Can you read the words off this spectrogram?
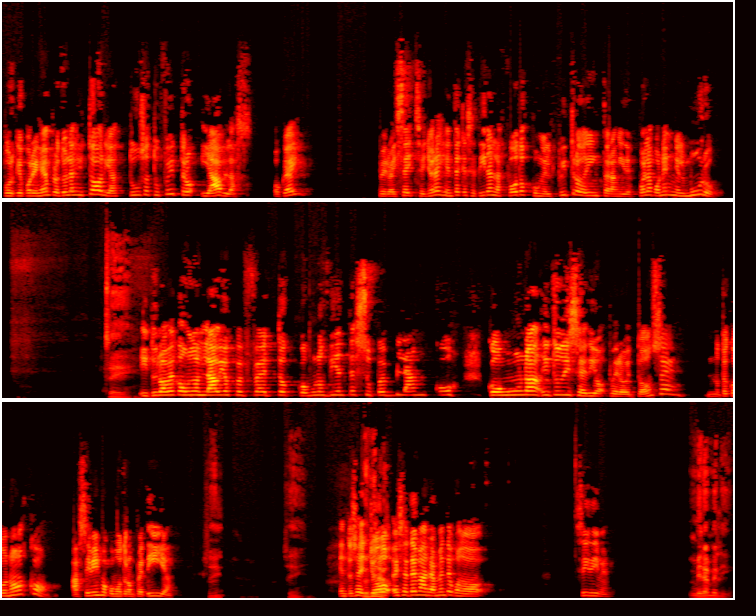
Porque, por ejemplo, tú en las historias, tú usas tu filtro y hablas, ¿ok? Pero hay, señora, hay gente que se tiran las fotos con el filtro de Instagram y después la ponen en el muro. Sí. Y tú lo ves con unos labios perfectos, con unos dientes súper blancos, con una... Y tú dices, Dios, pero entonces, no te conozco. Así mismo como trompetilla. Sí, sí. Entonces pues yo, ese tema realmente cuando... Sí, dime. Mira, Meli,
